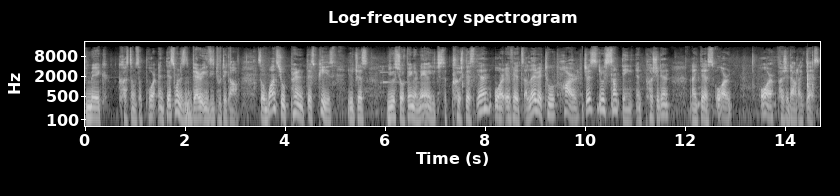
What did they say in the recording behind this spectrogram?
make custom support and this one is very easy to take off. So once you print this piece you just use your fingernail you just push this in or if it's a little bit too hard just use something and push it in like this or or push it out like this.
